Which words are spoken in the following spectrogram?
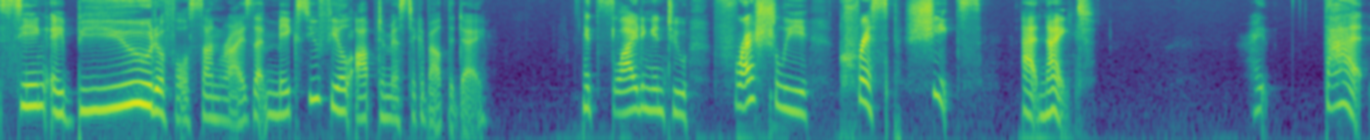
seeing a beautiful sunrise that makes you feel optimistic about the day. It's sliding into freshly crisp sheets at night. Right? That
